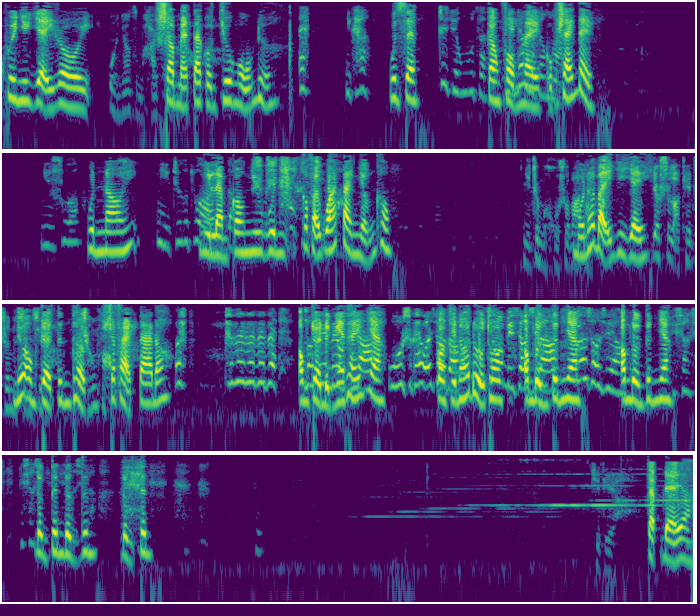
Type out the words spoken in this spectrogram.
Khuya như vậy rồi, Sao mẹ ta còn chưa ngủ nữa? Quynh xem Căn phòng này cũng sáng đèn Quynh nói, Người làm con như Quynh có phải quá tàn nhẫn không? Mùi nói bậy gì vậy? Nếu ông trời tin thật sẽ phạt ta đó. Ông trời đừng nghe thấy nha. Con chỉ nói đùa thôi. Ông đừng tin nha. Ông đừng tin nha. Đừng tin đừng tin đừng tin. Cặp đệ à?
